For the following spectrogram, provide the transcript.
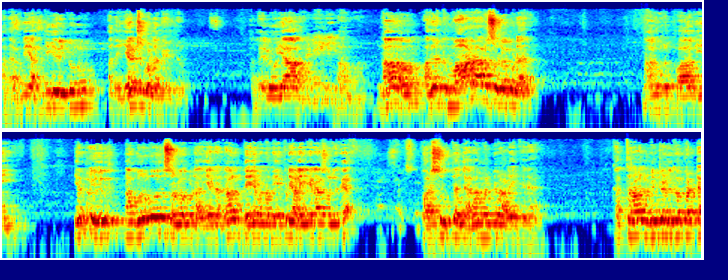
அதை அப்படியே அங்கீகரிக்கணும் அதை ஏற்றுக்கொள்ள வேண்டும். அல்லேலூயா ஆமா. நாம் அதற்கு மாறாக சொல்லக்கூடாது. நான் ஒரு பாவி என்று நாம் ஒருபோதும் சொல்லக்கூடாது. ஏனென்றால் தேவன் நம்ம எப்படி அழைக்கிறார் சொல்லுங்க? பரிசுத்த ஜனம் என்று அழைக்கிறார். கத்தரால் மீட்டெடுக்கப்பட்ட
